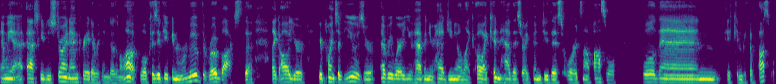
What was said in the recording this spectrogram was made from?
and we ask you to destroy and create everything doesn't allow it. Well, because if you can remove the roadblocks, the like all your your points of views or everywhere you have in your head, you know, like, oh, I couldn't have this or I couldn't do this or it's not possible well then it can become possible.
